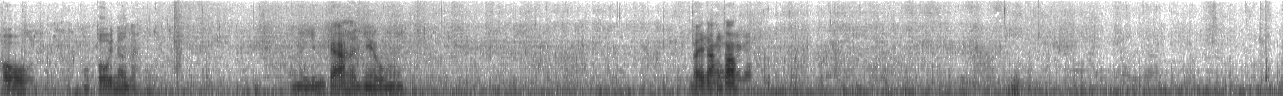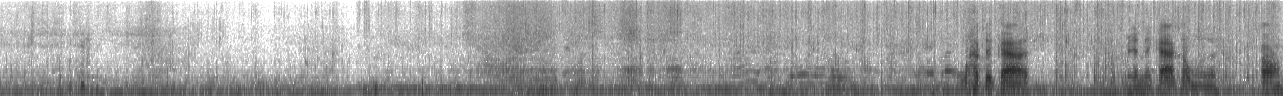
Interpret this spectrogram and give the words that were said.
ồ một túi nữa kìa cái hơi nhiều để đắng con quá trời cá rồi. mẹ này cá không người con.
